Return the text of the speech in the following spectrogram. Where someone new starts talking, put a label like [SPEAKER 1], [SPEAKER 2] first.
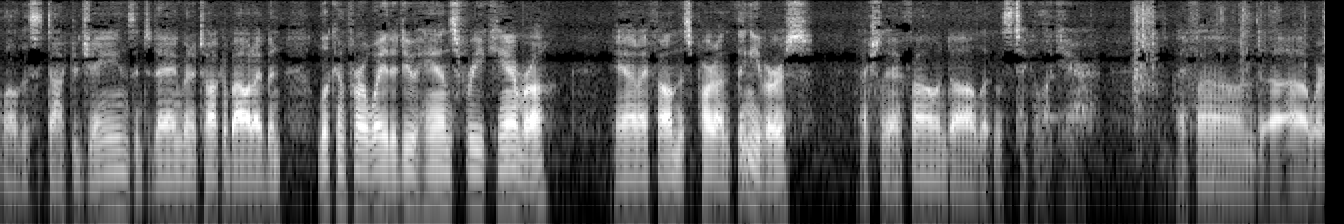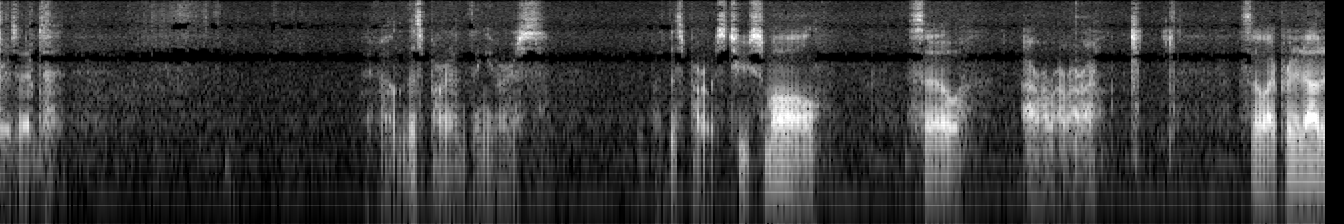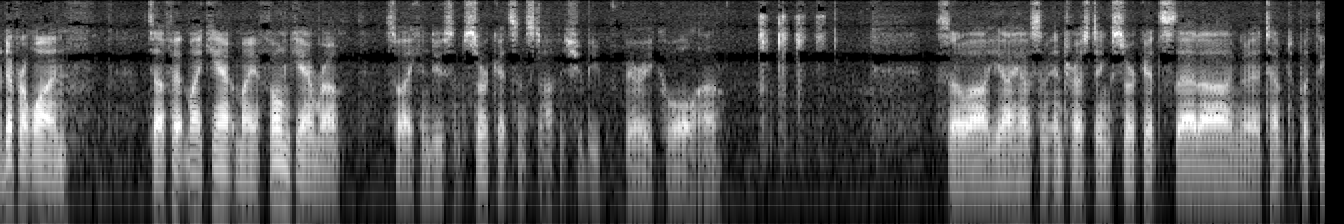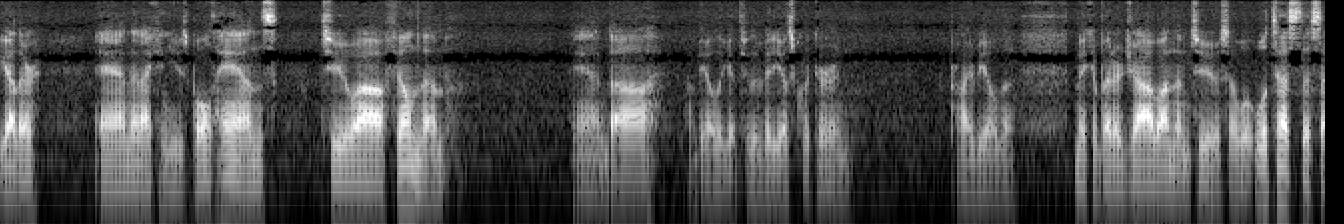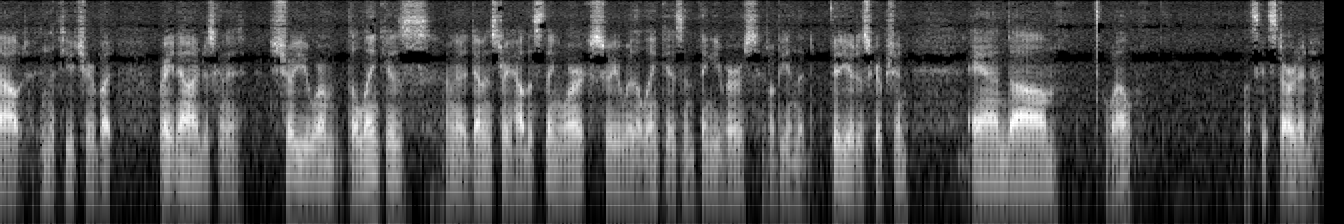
[SPEAKER 1] Hello, this is Dr. Jaynes, and today I'm going to talk about I've been looking for a way to do hands-free camera, and I found this part on Thingiverse. Actually, I found, uh, let, us take a look here. I found, uh, where is it? I found this part on Thingiverse, but this part was too small, so, so I printed out a different one to fit my cam my phone camera so I can do some circuits and stuff. It should be very cool, huh? So uh, yeah, I have some interesting circuits that uh, I'm going to attempt to put together and then I can use both hands to uh, film them and uh, I'll be able to get through the videos quicker and probably be able to make a better job on them too. So we'll, we'll test this out in the future but right now I'm just going to show you where the link is. I'm going to demonstrate how this thing works, show you where the link is in Thingiverse. It'll be in the video description. And, um, well, let's get started.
